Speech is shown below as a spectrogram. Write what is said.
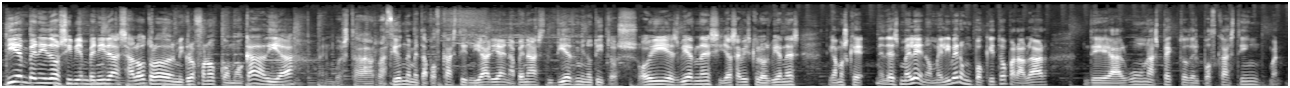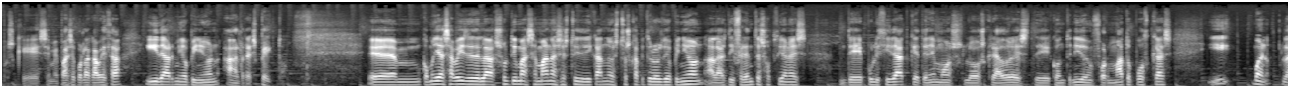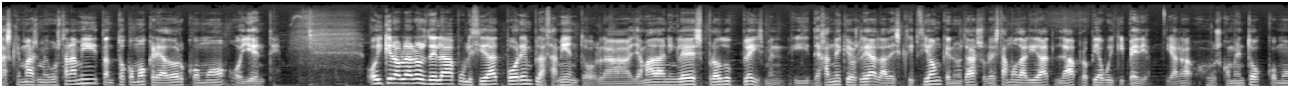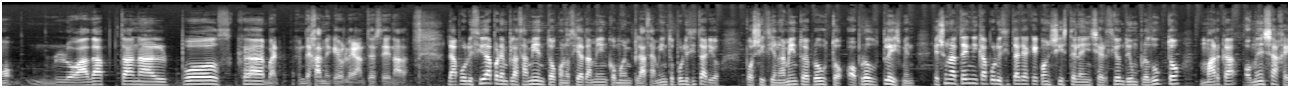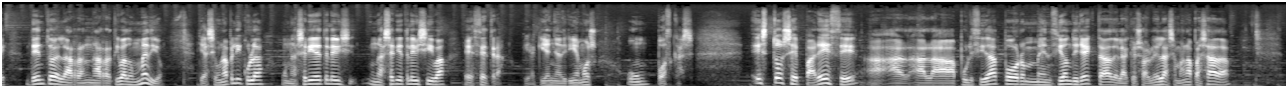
Bienvenidos y bienvenidas al otro lado del micrófono, como cada día, en vuestra ración de metapodcasting diaria en apenas 10 minutitos. Hoy es viernes y ya sabéis que los viernes, digamos que me desmeleno, me libero un poquito para hablar de algún aspecto del podcasting, bueno, pues que se me pase por la cabeza y dar mi opinión al respecto. Em, como ya sabéis, desde las últimas semanas estoy dedicando estos capítulos de opinión a las diferentes opciones de publicidad que tenemos los creadores de contenido en formato podcast y, bueno, las que más me gustan a mí, tanto como creador como oyente. Hoy quiero hablaros de la publicidad por emplazamiento, la llamada en inglés product placement, y dejadme que os lea la descripción que nos da sobre esta modalidad la propia Wikipedia. Y ahora os comento cómo lo adaptan al podcast. Bueno, dejadme que os lea antes de nada. La publicidad por emplazamiento, conocida también como emplazamiento publicitario, posicionamiento de producto o product placement, es una técnica publicitaria que consiste en la inserción de un producto, marca o mensaje dentro de la narrativa de un medio, ya sea una película, una serie, de una serie televisiva, etc. Y aquí añadiríamos un podcast. Esto se parece a, la publicidad por mención directa de la que os hablé la semana pasada,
